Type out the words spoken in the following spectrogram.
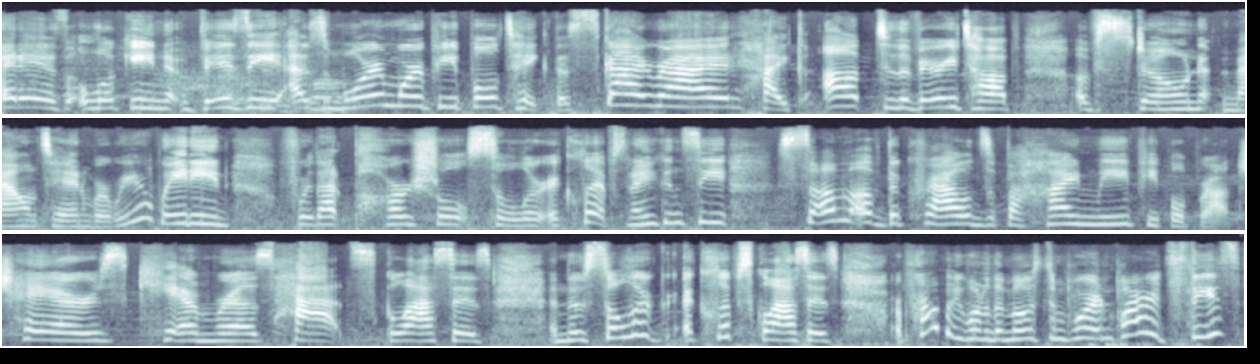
It is looking busy as more and more people take the sky ride, hike up to the very top of Stone Mountain, where we are waiting for that partial solar eclipse. Now you can see some of the crowds behind me. People brought chairs, cameras, hats, glasses, and those solar eclipse glasses are probably one of the most important parts. These,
